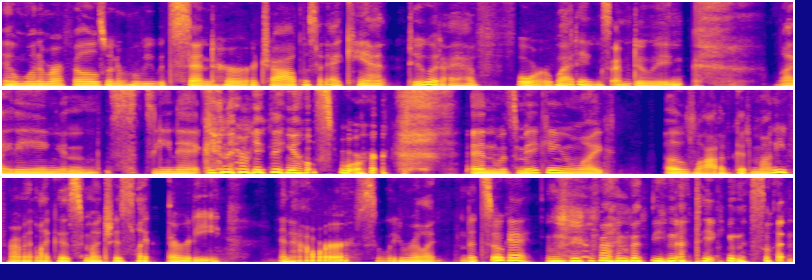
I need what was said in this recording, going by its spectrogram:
And one of our fellows, whenever we would send her a job, was like, I can't do it. I have four weddings. I'm doing lighting and scenic and everything else for. And was making like a lot of good money from it, like as much as like 30 an hour. So we were like, it's okay. We're fine with you not taking this one.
